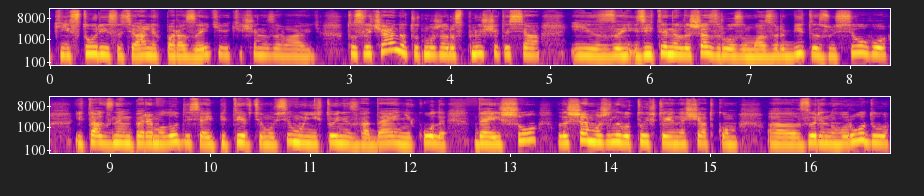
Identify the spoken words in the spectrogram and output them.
такі історії соціальних паразитів, які ще називають, то звичайно тут можна розплющитися і зійти не лише з розуму, а зробити з усього, і так з ним перемолотися і піти в цьому всьому. Ніхто не згадає ніколи, де і що. Лише можливо той, хто є нащадком е, зоряного роду,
